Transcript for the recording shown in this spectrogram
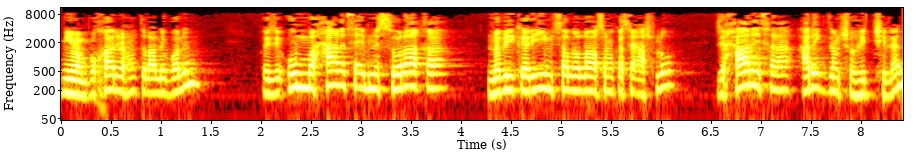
ইমাম বুখারি রহমতুল্লা আলী বলেন, ওই যে উম হারেসা ইবনে সোরাকা নবী করিম সাল্লামের কাছে আসলো যে হারিসা আরেকজন শহীদ ছিলেন।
